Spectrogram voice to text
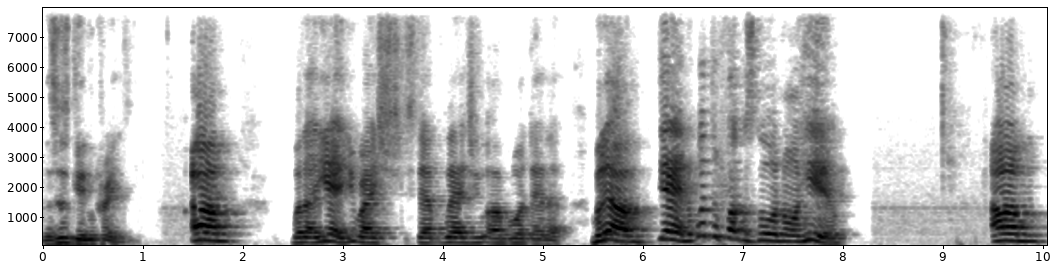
This is getting crazy. Um, but uh, yeah, you're right, Step. Glad you uh, brought that up. But um, yeah, what the fuck is going on here? Um,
